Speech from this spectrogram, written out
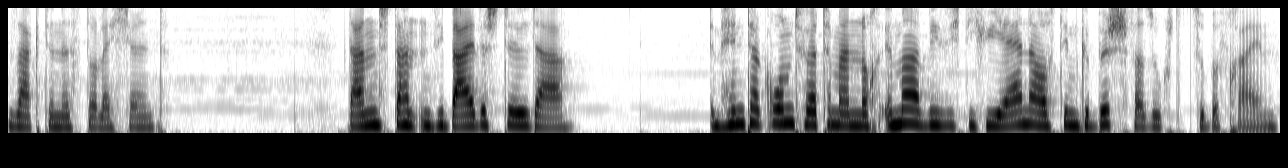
sagte Nestor lächelnd. Dann standen sie beide still da. Im Hintergrund hörte man noch immer, wie sich die Hyäne aus dem Gebüsch versuchte zu befreien.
